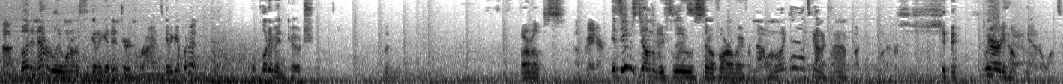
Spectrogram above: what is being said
Huh? But inevitably, one of us is going to get injured, and Ryan's going to get put in. We'll put him in, coach. Put him in. Or we'll just upgrade our. It seems dumb that we flew so far away from that one. We're like, eh, it's kind of, eh, fuck it, whatever. we already helped Canada once.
